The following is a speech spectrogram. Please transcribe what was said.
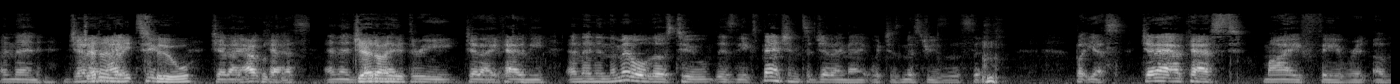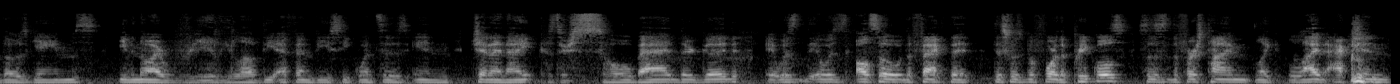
and then Jedi, Jedi Knight, Knight 2, 2, Jedi Outcast, and then Jedi, Jedi- Knight 3, Jedi Academy, and then in the middle of those two is the expansion to Jedi Knight, which is Mysteries of the Sith. but yes, Jedi Outcast, my favorite of those games. Even though I really love the FMV sequences in Jedi Knight because they're so bad, they're good. It was it was also the fact that this was before the prequels, so this is the first time like live action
